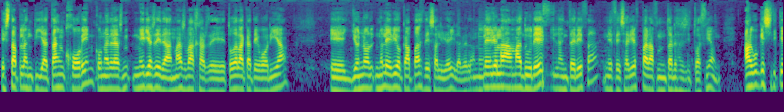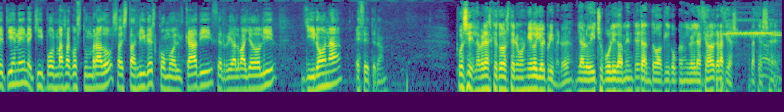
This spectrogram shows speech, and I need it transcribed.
esta plantilla tan joven, con una de las medias de edad más bajas de toda la categoría, eh, yo no, no, le veo capaz de salir de ahí, la verdad. No le veo la madurez y la entereza necesarias para afrontar esa situación. Algo que sí que tienen equipos más acostumbrados a estas lides como el Cádiz, el Real Valladolid, Girona, etcétera. Pues sí, la verdad es que todos tenemos miedo, yo el primero, ¿eh? ya lo he dicho públicamente, tanto aquí como a nivel nacional. Gracias, gracias. Eh.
